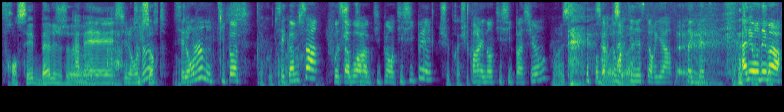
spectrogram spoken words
français, belge, Ah euh, ben, ah, c'est toutes l'enjeu. C'est l'enjeu, mon petit pote. Écoute, on C'est comme ça. Il faut savoir un petit peu anticiper. Je suis prêt, je suis prêt. parlais d'anticipation. Ouais, Roberto. Martinez te regarde. T'inquiète. Allez, on démarre.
